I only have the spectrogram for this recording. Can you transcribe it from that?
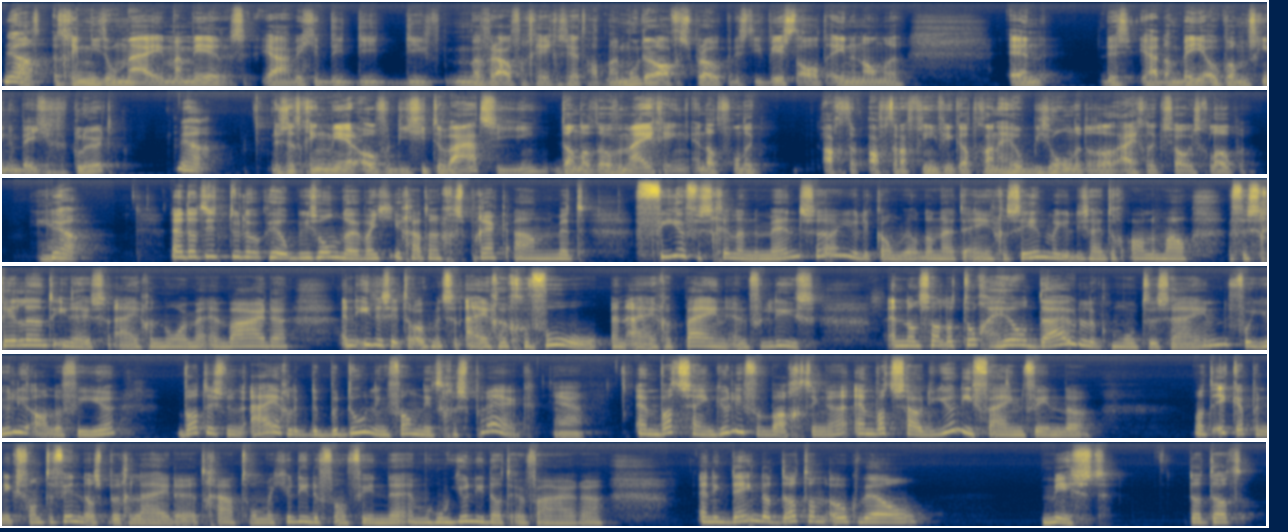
Ja. Want het ging niet om mij, maar meer, ja, weet je, die, die, die mevrouw van GGZ had mijn moeder al gesproken, dus die wist al het een en ander. En dus ja, dan ben je ook wel misschien een beetje gekleurd. Ja. Dus het ging meer over die situatie dan dat het over mij ging. En dat vond ik achter, achteraf gezien, vind ik dat gewoon heel bijzonder dat dat eigenlijk zo is gelopen. Ja. ja. Nou, dat is natuurlijk ook heel bijzonder, want je gaat een gesprek aan met vier verschillende mensen. Jullie komen wel dan uit één gezin, maar jullie zijn toch allemaal verschillend. Iedereen heeft zijn eigen normen en waarden. En ieder zit er ook met zijn eigen gevoel en eigen pijn en verlies. En dan zal het toch heel duidelijk moeten zijn voor jullie alle vier. Wat is nu eigenlijk de bedoeling van dit gesprek? Ja. En wat zijn jullie verwachtingen en wat zouden jullie fijn vinden? Want ik heb er niks van te vinden als begeleider. Het gaat erom wat jullie ervan vinden en hoe jullie dat ervaren. En ik denk dat dat dan ook wel mist. Dat dat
